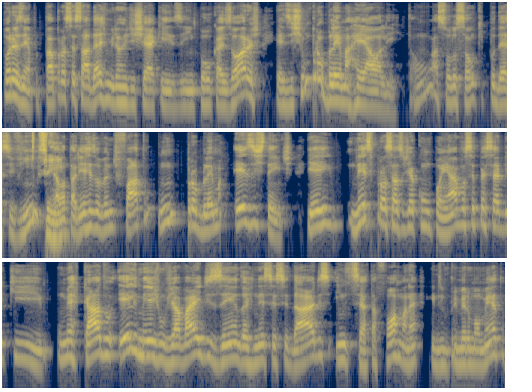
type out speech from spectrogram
Por exemplo, para processar 10 milhões de cheques em poucas horas, existe um problema real ali. Então, a solução que pudesse vir, Sim. ela estaria resolvendo de fato um problema existente. E aí, nesse processo de acompanhar, você percebe que o mercado, ele mesmo já vai dizendo as necessidades, em certa forma, né, em primeiro momento,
